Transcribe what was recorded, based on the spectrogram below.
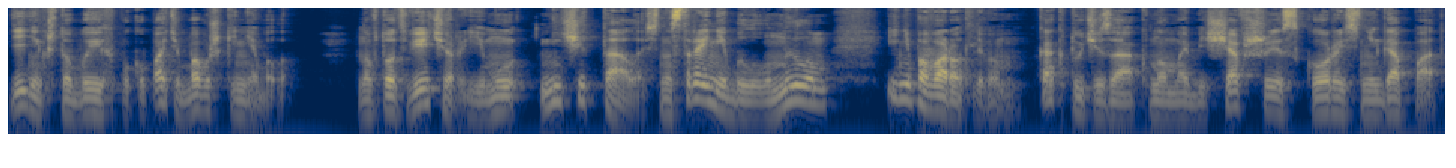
Денег, чтобы их покупать, у бабушки не было. Но в тот вечер ему не читалось, настроение было унылым и неповоротливым, как тучи за окном, обещавшие скорый снегопад,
